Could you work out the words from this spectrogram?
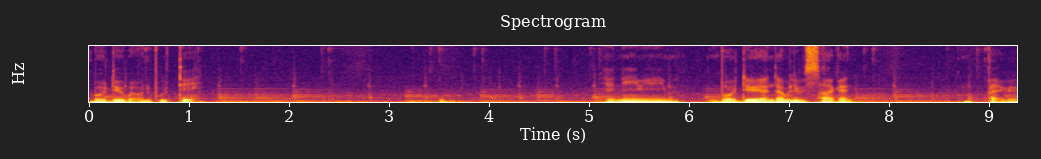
Border buat warna putih. Yang ni border anda boleh besarkan. Empat ke?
